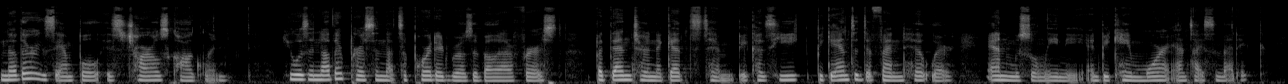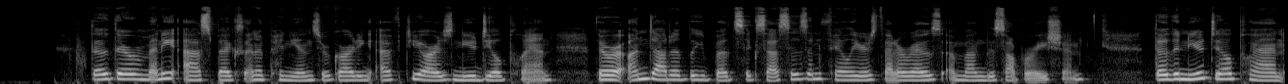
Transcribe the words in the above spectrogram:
Another example is Charles Coughlin. He was another person that supported Roosevelt at first, but then turned against him because he began to defend Hitler and Mussolini and became more anti Semitic. Though there were many aspects and opinions regarding FDR's New Deal plan, there were undoubtedly both successes and failures that arose among this operation. Though the New Deal plan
